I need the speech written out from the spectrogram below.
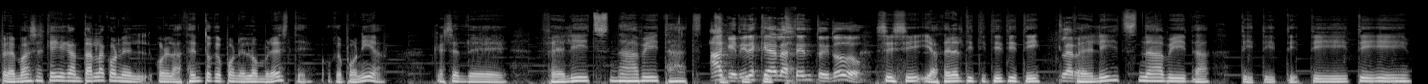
Pero además es que hay que cantarla con el, con el acento que pone el hombre este, o que ponía, que es el de Feliz Navidad. Ah, que ti, tienes ti, que ti. darle acento y todo. Sí, sí, y hacer el ti ti ti ti ti. Claro. Feliz Navidad. Ti ti ti ti ti.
